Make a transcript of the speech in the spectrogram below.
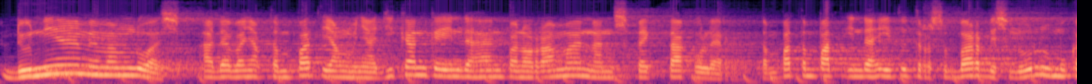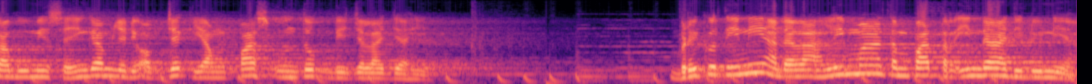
Dunia memang luas, ada banyak tempat yang menyajikan keindahan panorama nan spektakuler. Tempat-tempat indah itu tersebar di seluruh muka bumi sehingga menjadi objek yang pas untuk dijelajahi. Berikut ini adalah lima tempat terindah di dunia.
